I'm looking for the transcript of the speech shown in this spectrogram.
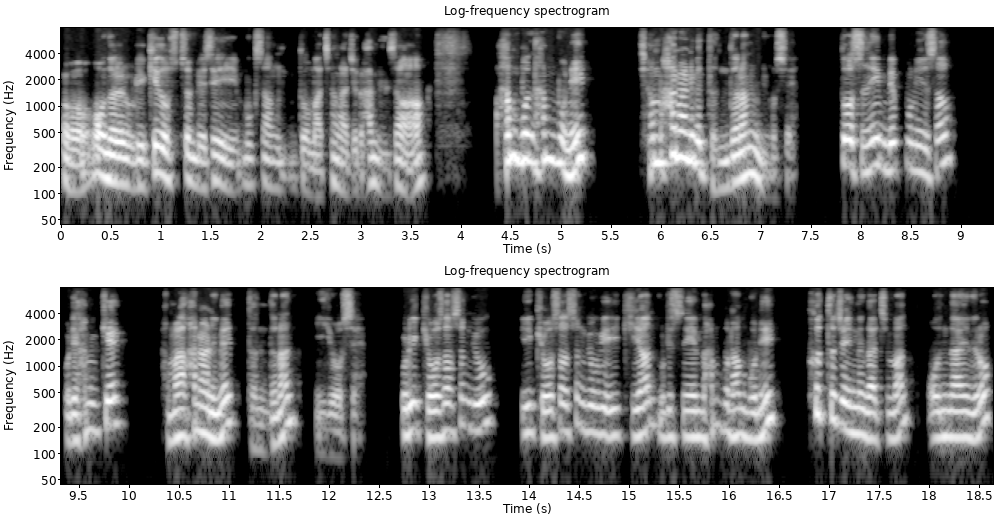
어, 오늘 우리 기도 수천 메시지 묵상도 마찬가지로 하면서 한 분한 한 분이 참 하나님의 든든한 요새 또 선생님 몇 분이서 우리 함께 정말 하나님의 든든한 이 요새 우리 교사 성교육 이 교사 성교육의 이 귀한 우리 스님 한 분 한 분이 흩어져 있는 것 같지만 온라인으로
